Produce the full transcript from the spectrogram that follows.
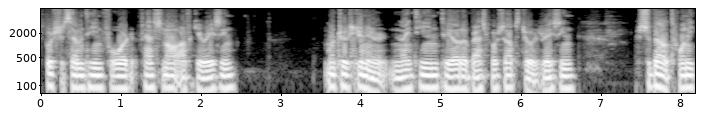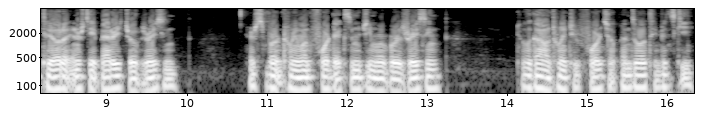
Buescher 17 Ford Fastenal RFK Racing, Martin Truex Jr. 19 Toyota Bass Pro Shops George Racing, Bell 20 Toyota Interstate Batteries George Racing, Harrison Burton 21 Ford XMG Motors Racing, Joe Logano 22 Ford Joe Penzo Team Penske,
